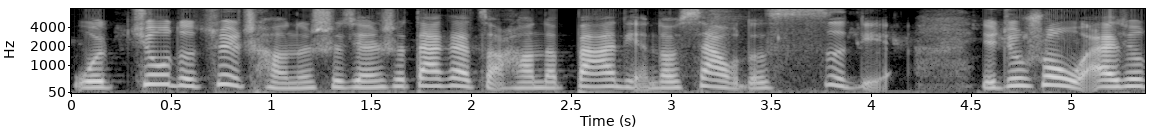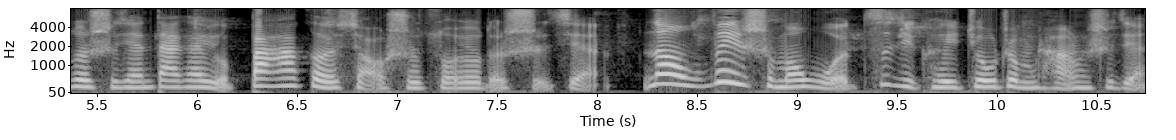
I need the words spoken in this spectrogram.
我灸的最长的时间是大概早上的八点到下午的四点，也就是说我艾灸的时间大概有八个小时左右的时间。那为什么我自己可以灸这么长时间？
